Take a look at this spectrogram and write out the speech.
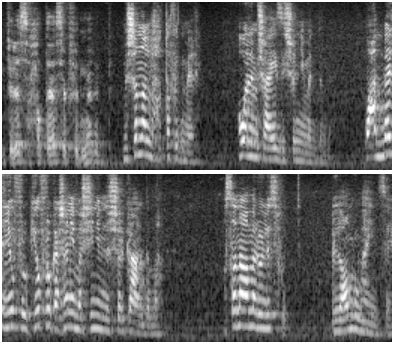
أنت لسه حاطة ياسر في دماغك؟ مش أنا اللي حاطاه في دماغي. هو اللي مش عايز يشيلني من دماغي. وعمال يفرك يفرك عشان يمشيني من الشركة عند ما بس أنا عمله الأسود اللي عمره ما هينساه.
